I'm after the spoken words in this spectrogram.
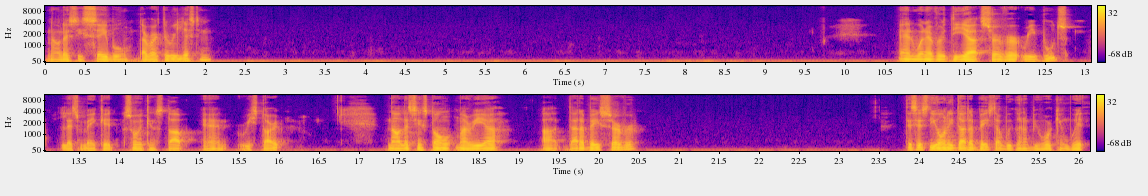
Now let's disable directory listing. And whenever the uh, server reboots, let's make it so it can stop and restart. Now let's install Maria uh, database server. This is the only database that we're going to be working with.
